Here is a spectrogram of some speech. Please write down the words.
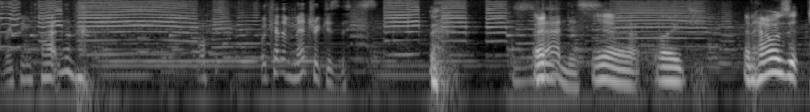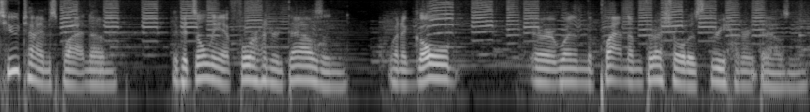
everything platinum? what, kind of metric is this? this is And- madness. yeah like and how is it two times platinum if it's only at 400,000 when a gold or when the platinum threshold is 300,000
